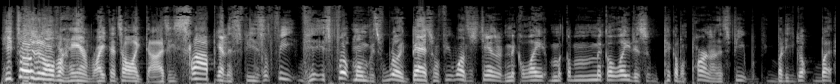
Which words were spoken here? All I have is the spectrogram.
He throws an overhand right. That's all he does. He's sloppy on his feet. His, feet, his foot movement is really bad. So if he wants to stand there, Michailidis will pick him apart on his feet. But he don't. But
